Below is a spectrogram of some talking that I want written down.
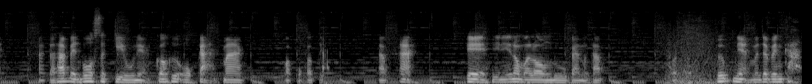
ะแต่ถ้าเป็นพวกสกิลเนี่ยก็คือโอกาสมากกว่าปกติครับอะโอเคทีนี้เรามาลองดูกันครับกดปึ๊บเนี่ยมันจะเป็นการ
